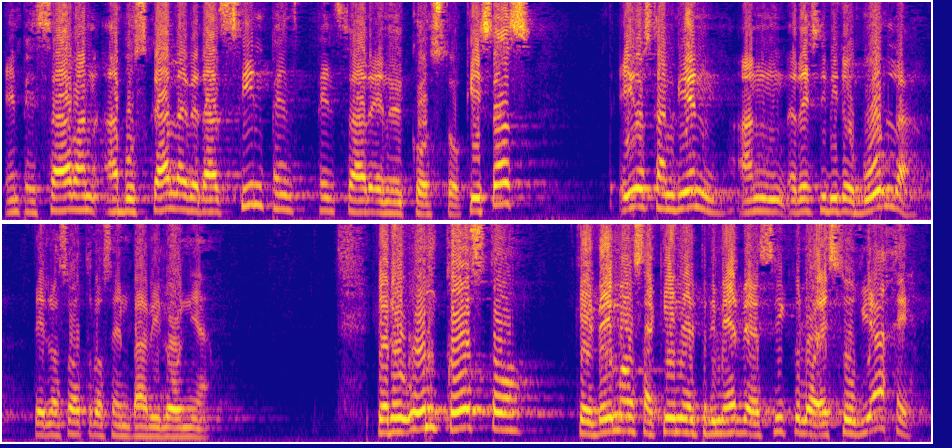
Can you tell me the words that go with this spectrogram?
empezaban a buscar la verdad sin pensar en el costo. Quizás ellos también han recibido burla de los otros en Babilonia. Pero un costo que vemos aquí en el primer versículo es su viaje.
